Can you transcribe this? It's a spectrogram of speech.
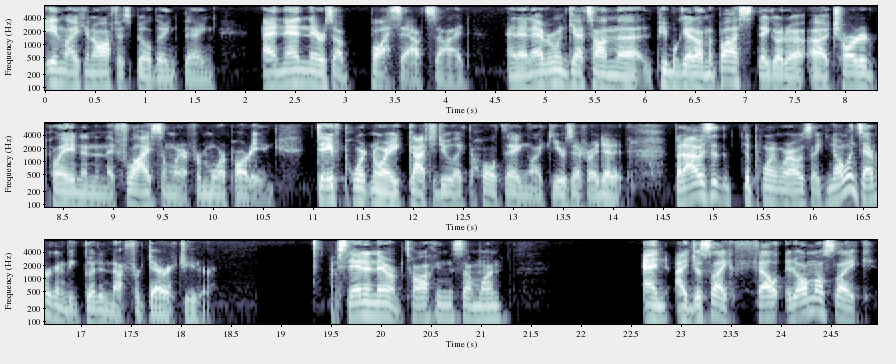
in like an office building thing, and then there's a bus outside, and then everyone gets on the people get on the bus, they go to a chartered plane, and then they fly somewhere for more partying. Dave Portnoy got to do like the whole thing like years after I did it, but I was at the, the point where I was like, no one's ever going to be good enough for Derek Jeter. I'm standing there, I'm talking to someone, and I just like felt it almost like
